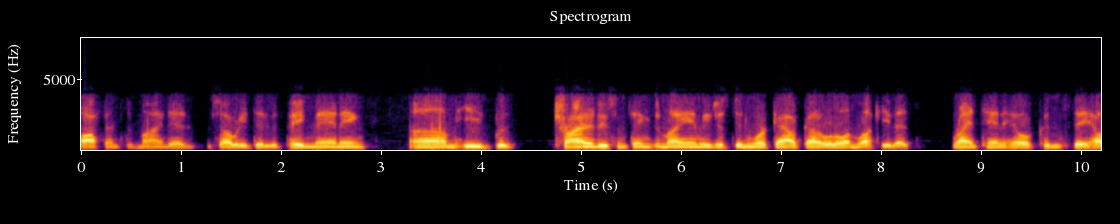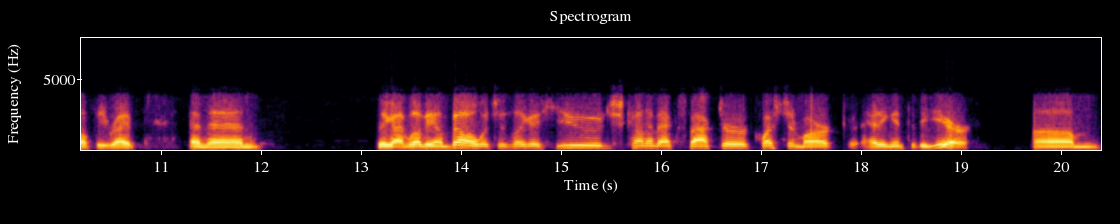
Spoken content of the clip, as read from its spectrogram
offensive minded. Saw what he did with Peyton Manning. Um, he was trying to do some things in Miami, just didn't work out. Got a little unlucky that Ryan Tannehill couldn't stay healthy, right? And then they got Le'Veon Bell, which is like a huge kind of X factor question mark heading into the year. Um,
